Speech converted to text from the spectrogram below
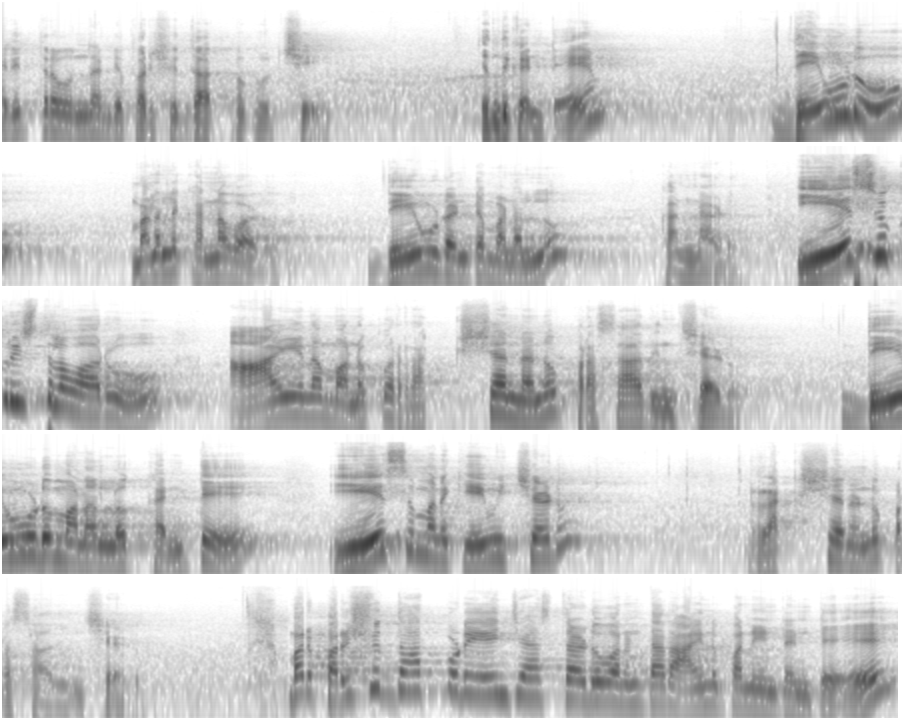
చరిత్ర ఉందండి పరిశుద్ధాత్మ గురించి. ఎందుకంటే దేవుడు మనల్ని కన్నవాడు. దేవుడు అంటే మనల్ని కన్నాడు. యేసుక్రీస్తుల వారు ఆయన మనకు రక్షణను ప్రసాదించాడు. దేవుడు మనల్లో కంటే యేసు మనకేమిచ్చాడు? రక్షణను ప్రసాదించాడు. మరి పరిశుద్ధాత్ముడు ఏం చేస్తాడు అని అంటారు? ఆయన పని ఏంటంటే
